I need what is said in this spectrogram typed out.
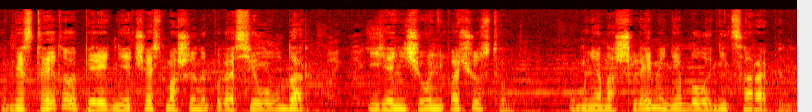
Вместо этого передняя часть машины погасила удар, и я ничего не почувствовал. У меня на шлеме не было ни царапины.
